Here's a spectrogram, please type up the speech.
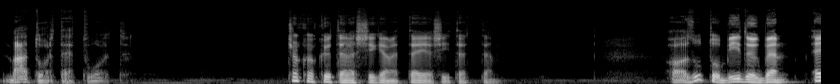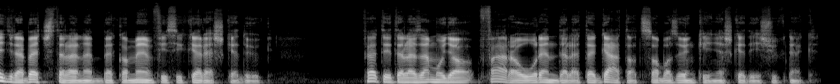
Bátor tett volt. Csak a kötelességemet teljesítettem. Az utóbbi időkben egyre becstelenebbek a memphisi kereskedők. Feltételezem, hogy a fáraó rendelete gátat szab az önkényeskedésüknek.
